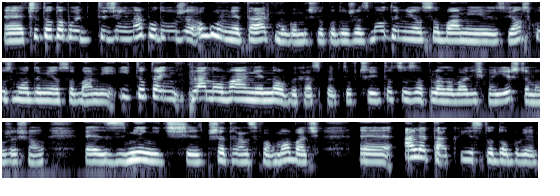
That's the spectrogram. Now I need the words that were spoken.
E, Czy to dobry tydzień na podróże? Ogólnie tak, mogą być to podróże z młodymi osobami, w związku z młodymi osobami i tutaj planowanie nowych aspektów, czyli to, co zaplanowaliśmy, jeszcze może się e, zmienić, się przetransformować, e, ale tak, jest to dobry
